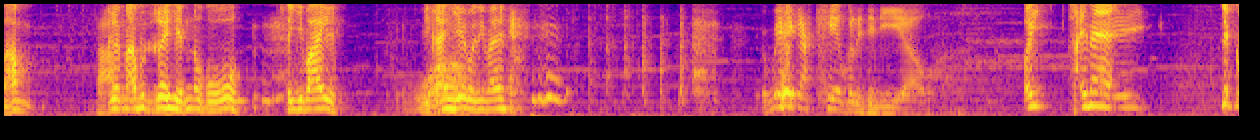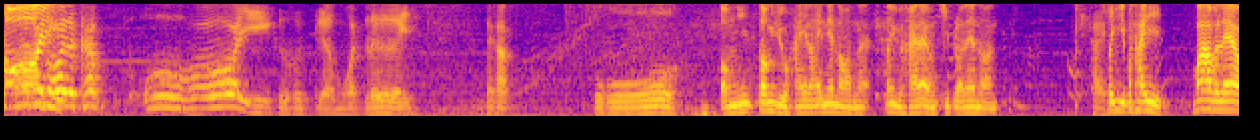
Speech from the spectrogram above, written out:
ซ้ำเกิดมามึงเคยเห็นโอ้โหสี่ใบมีใครให้เยอะกว่านี้ไหมเมกาเคลกันเลยทีเดียวเอ้ยใช่แน่เอ้ยเรียบร้อย เรียบร้อยแล้วครับ โอ้ยคือเกือบหมดเลยนะครับ โอ้โหตรงนี้ต้องอยู่ไฮไลท์แน่นอนนะต้องอยู่ไฮไลท์ของคลิปเราแน่นอนใช่ครับสี่ใบบ้าไปแล้ว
